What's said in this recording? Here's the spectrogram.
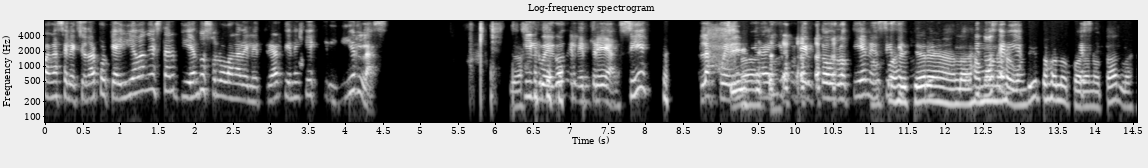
van a seleccionar, porque ahí ya van a estar viendo, solo van a deletrear, tienen que escribirlas Ya. y luego deletrean, ¿sí? Las pueden Sí. ver ahí porque todo lo tienen, No, sí, pues si quieren, la dejamos no unos sería- segunditos solo para es- anotarla.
